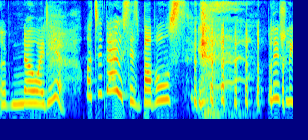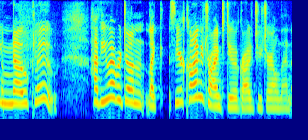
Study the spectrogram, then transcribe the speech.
I have no idea. I don't know, says Bubbles. Literally no clue. Have you ever done, like, so you're kind of trying to do a gratitude journal then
